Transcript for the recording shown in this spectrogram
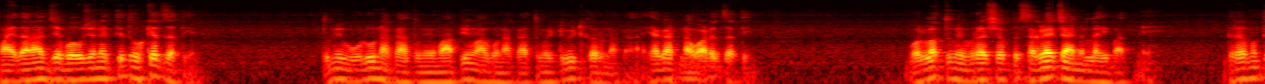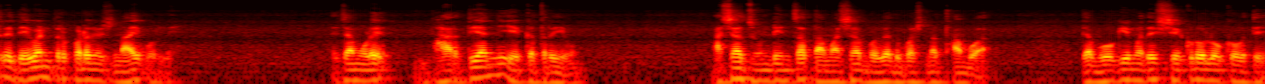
मैदानात जे बहुजन आहेत ते धोक्यात जातील. तुम्ही बोलू नका तुम्ही माफी मागू नका तुम्ही ट्विट करू नका ह्या घटना वाढत जातील. बोललात तुम्ही भ्र शब्द सगळ्या चॅनलला ही बातमी आहे. गृहमंत्री देवेंद्र फडणवीस नाही बोलले. त्याच्यामुळे भारतीयांनी एकत्र येऊन अशा झुंडींचा तमाशा बघत बसणं थांबवा. त्या बोगीमध्ये शेकडो लोक होते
